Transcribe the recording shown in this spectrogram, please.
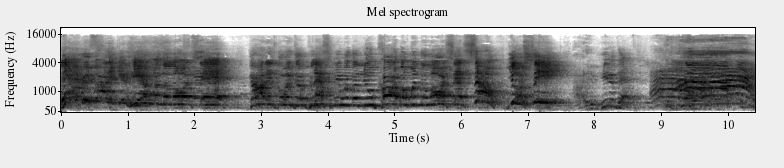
Everybody can hear when the Lord said, God is going to bless me with a new car. But when the Lord said so, you'll see. I didn't hear that. Ah,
